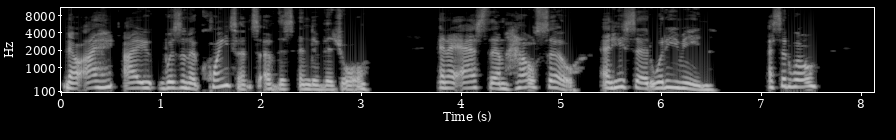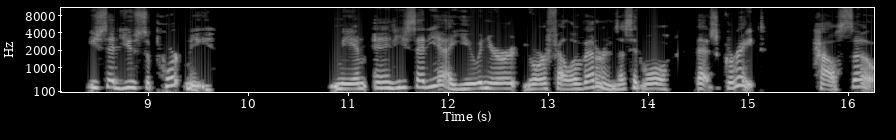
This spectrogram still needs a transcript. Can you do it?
Now I, I was an acquaintance of this individual and I asked them, how so? And he said, what do you mean? I said, well, you said you support me me and, and he said, yeah, you and your, your fellow veterans. I said, well, that's great. How so?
